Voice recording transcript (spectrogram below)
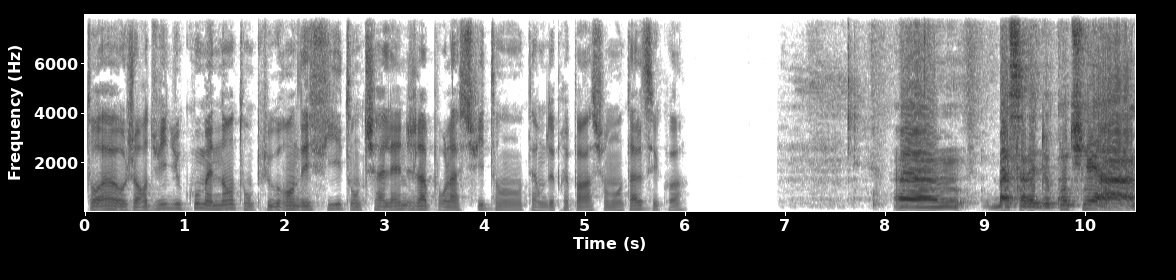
toi, aujourd'hui, du coup, maintenant, ton plus grand défi, ton challenge là pour la suite en termes de préparation mentale, c'est quoi? Euh, bah, ça va être de continuer à,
